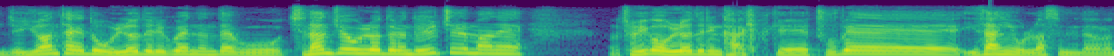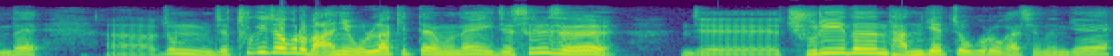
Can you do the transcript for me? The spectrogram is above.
이제 유한타에도 올려드리고 했는데 뭐 지난주에 올려드렸는데 일주일 만에 저희가 올려드린 가격에 두 배 이상이 올랐습니다. 그런데 아, 좀 이제 투기적으로 많이 올랐기 때문에 이제 슬슬 이제 줄이는 단계 쪽으로 가시는 게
